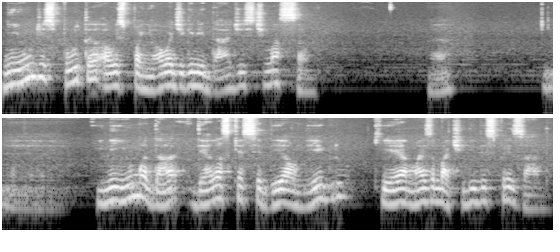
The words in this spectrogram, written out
nenhum disputa ao espanhol a dignidade e estimação. Né? É, e nenhuma da, delas quer ceder ao negro, que é a mais abatida e desprezada.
